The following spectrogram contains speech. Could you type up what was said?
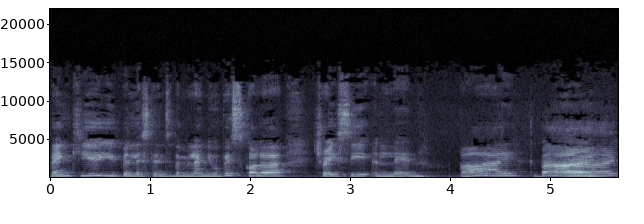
thank you. You've been listening to the Millennial Vis Scholar, Traci and Lynn. Bye. Goodbye. Bye.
